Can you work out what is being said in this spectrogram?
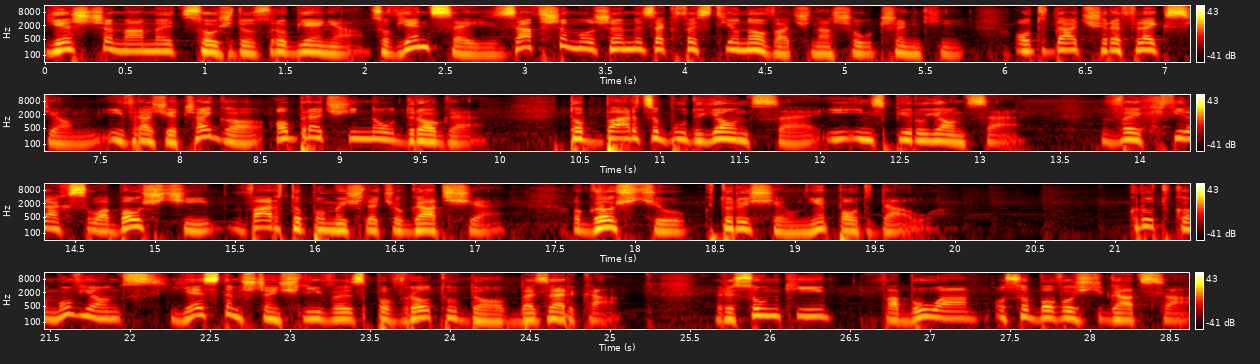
jeszcze mamy coś do zrobienia. Co więcej, zawsze możemy zakwestionować nasze uczynki, oddać refleksjom i w razie czego obrać inną drogę. To bardzo budujące i inspirujące. W chwilach słabości warto pomyśleć o Gatsie, o gościu, który się nie poddał. Krótko mówiąc, jestem szczęśliwy z powrotu do Bezerka. Rysunki, fabuła, osobowość Gatsa.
